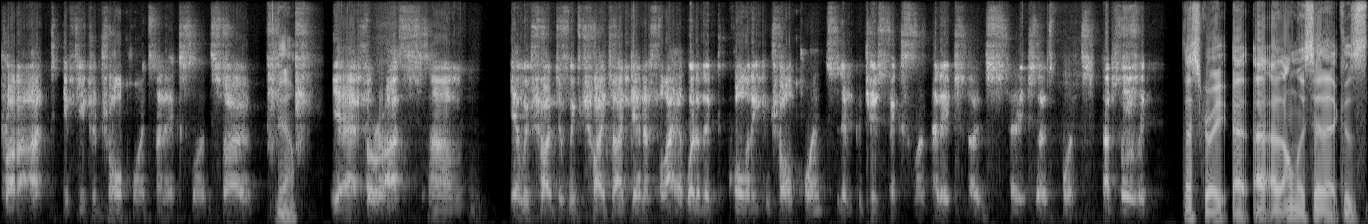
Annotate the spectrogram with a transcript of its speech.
product if your control points aren't excellent. So yeah, yeah, for us. Um, yeah, we've tried to we've tried to identify what are the quality control points and then produce excellent at each of those at each of those points. Absolutely. That's great. I, I only say that because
